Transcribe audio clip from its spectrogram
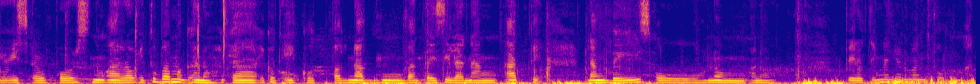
US Air Force nung araw ito ba mag ano ah, ikot-ikot pag nagbantay sila ng ate ng base o nung ano pero tingnan nyo naman to ano.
